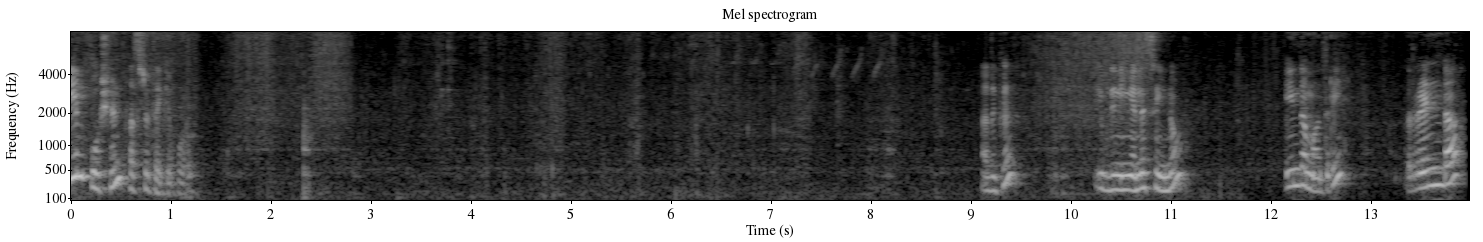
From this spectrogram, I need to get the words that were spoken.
கீழ் போர்ஷன் ஃபஸ்ட்டு தைக்க போகிறோம் அதுக்கு இப்படி நீங்கள் என்ன செய்யணும்? இந்த மாதிரி ரெண்டாக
